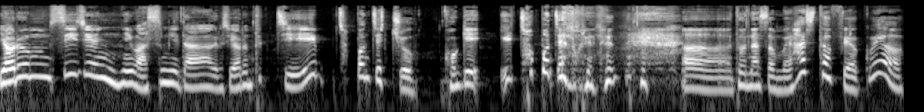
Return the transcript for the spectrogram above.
여름 시즌이 왔습니다. 그래서 여름 특집 첫 번째 주 거기 일- 첫 번째 노래는 어, 도나 썸머의 핫스타프였고요.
